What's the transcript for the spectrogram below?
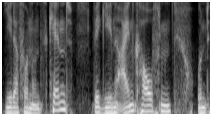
jeder von uns kennt. Wir gehen einkaufen und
